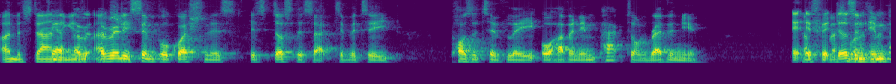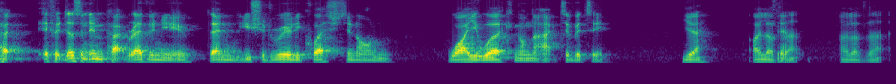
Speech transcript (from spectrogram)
understanding yeah, a, actually... a really simple question is, is does this activity positively or have an impact on revenue? That's if it doesn't one, impact, it? if it doesn't impact revenue, then you should really question on why you're working on that activity. Yeah, I love yeah. that. I love that,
